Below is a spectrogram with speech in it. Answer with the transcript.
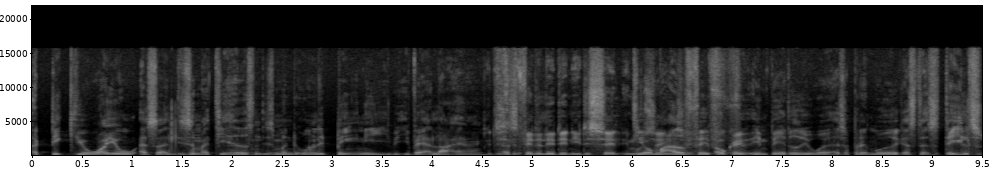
og det gjorde jo, altså ligesom at de havde sådan ligesom en underlig ben i, i hver lejr. Ikke? De skal altså, fedte lidt ind i det selv. I de modsætning meget fedt Okay. embedded jo, altså på den måde. Ikke? Altså, altså dels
